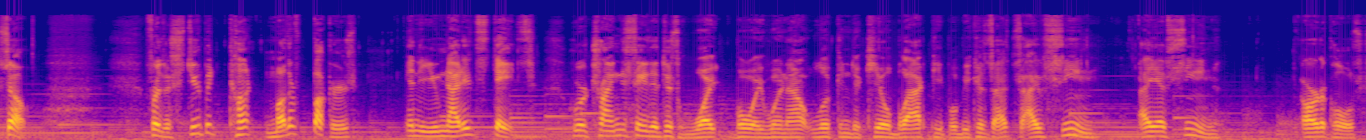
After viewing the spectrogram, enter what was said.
So, for the stupid cunt motherfuckers in the United States who are trying to say that this white boy went out looking to kill black people because that's I've seen I have seen articles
